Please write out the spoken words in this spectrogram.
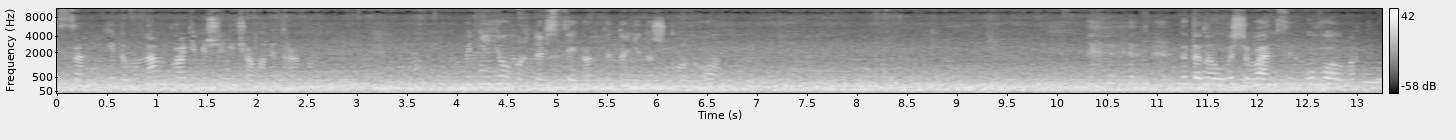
Все, їдемо. Нам вроді більше нічого не треба. Питні йогурти в стіках дитині до школи. О. Дитина у вишиванці у Walmart.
